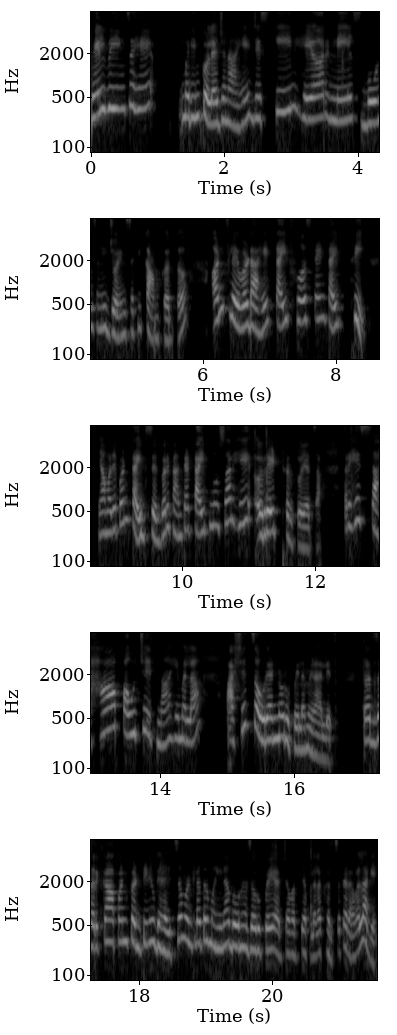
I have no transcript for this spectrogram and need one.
वेल बिईंगचं हे मरीन कोलेजन आहे जे स्किन हेअर नेल्स बोन्स आणि जॉईंटसाठी काम करतं. अनफ्लेवर्ड आहे type first and type three यामध्ये पण टाईप्स आहेत बरं का. त्या टाईपनुसार हे रेट ठरतो याचा. तर हे सहा पाऊच आहेत ना हे मला पाचशे चौऱ्याण्णव रुपयाला मिळालेत. तर जर का आपण कंटिन्यू घ्यायचं म्हटलं तर महिना दोन हजार रुपये याच्यावरती आपल्याला खर्च करावा लागेल.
